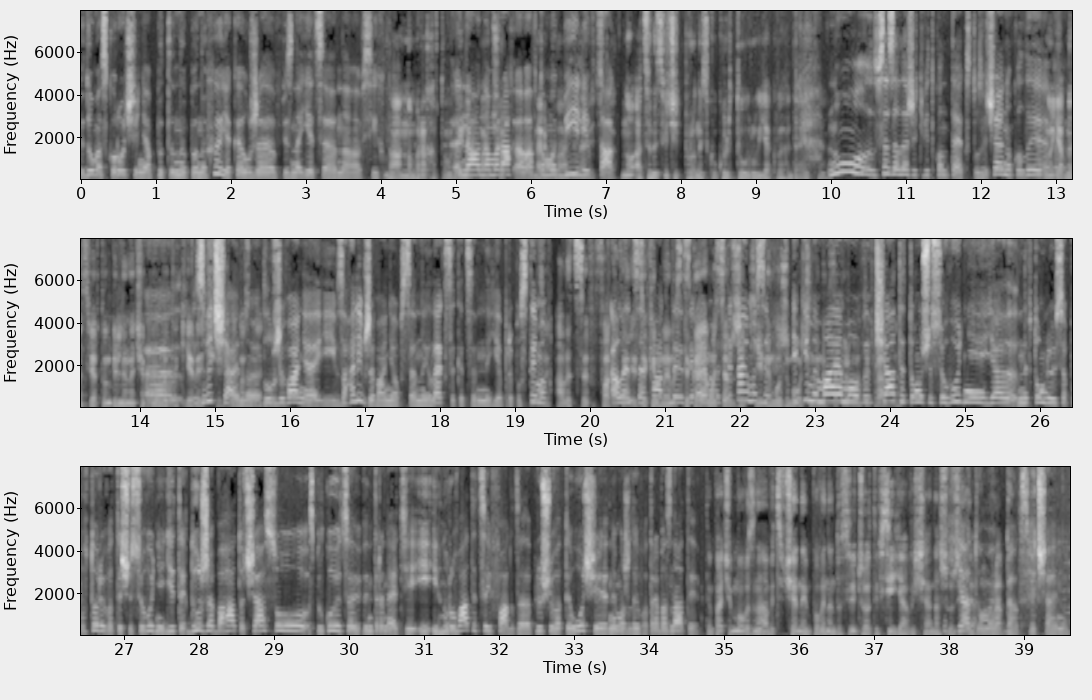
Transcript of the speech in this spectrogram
відоме скорочення ПТН ПНХ, яке вже впізнається на всіх На номерах автомобілів. На бачу, номерах на автомобілів, навіть, так. Ну а це не свідчить про низьку культуру, як ви гадаєте? Ну все залежить від контексту. Звичайно, коли Ну я б на свій автомобіль не начепив би Е, такі речі. Звичайно, зловживання і взагалі вживання обсценної лексики це не є припустимим. Але це факти, Але з це якими факти, з якими ми стикаємося в житті, не можемо які ми маємо вивчати, правда? тому що сьогодні я не втомлююся повторювати, що сьогодні діти дуже багато часу спілкуються в інтернеті, і ігнорувати цей факт, заплющувати очі неможливо. Треба знати. Тим паче мовознавець, вчений повинен досліджувати всі явища нашого я життя. думаю, правда? так, звичайно.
